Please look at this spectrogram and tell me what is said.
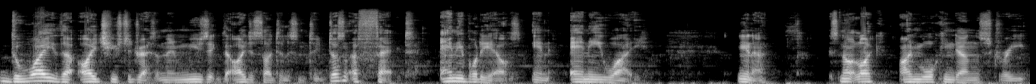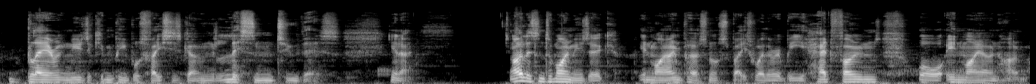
the way that i choose to dress and the music that i decide to listen to doesn't affect anybody else in any way you know it's not like i'm walking down the street blaring music in people's faces going listen to this you know I listen to my music in my own personal space, whether it be headphones or in my own home.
